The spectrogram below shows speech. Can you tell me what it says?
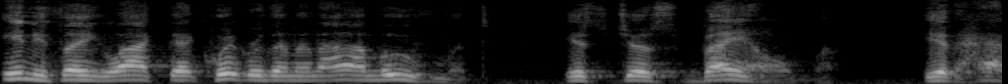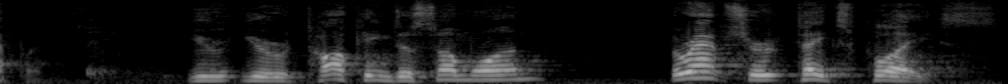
anything like that, quicker than an eye movement. It's just bam, it happens. You, you're talking to someone, the rapture takes place.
